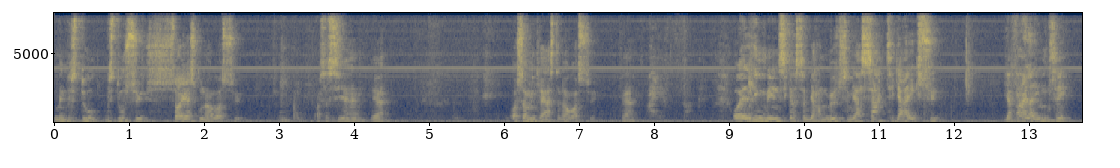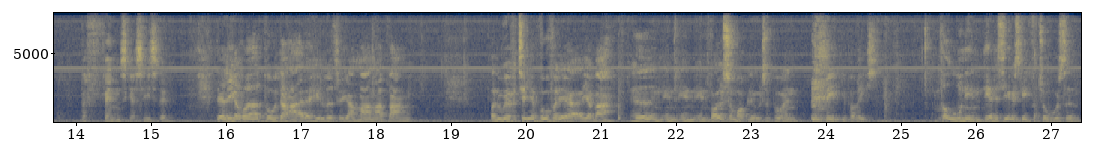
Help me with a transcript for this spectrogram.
men hvis, du, hvis du er syg, så er jeg sgu nok også syg. Og så siger han, ja. Og så er min kæreste nok også syg. Ja. Ej, fuck. Og alle de mennesker, som jeg har mødt, som jeg har sagt til, jeg er ikke syg. Jeg fejler ingenting. Hvad fanden skal jeg sige til dem? Da jeg ligger røret på, der har jeg da helvede til, jeg er meget, meget bange. Og nu vil jeg fortælle jer, hvorfor det er, at jeg var, havde en, en, en, en voldsom oplevelse på en café i Paris. For ugen inden, det her det cirka sket for to uger siden,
